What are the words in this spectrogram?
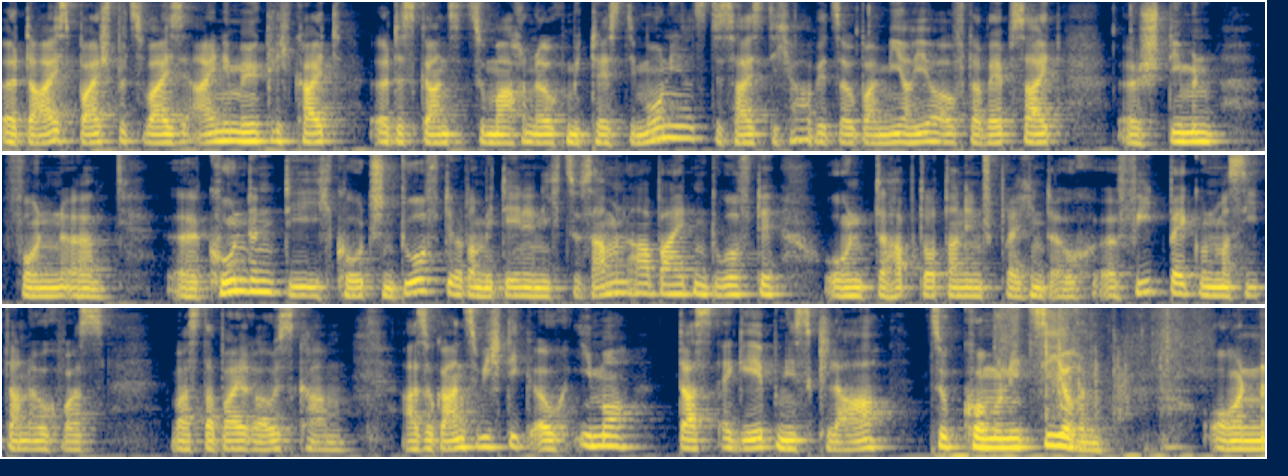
Äh, da ist beispielsweise eine Möglichkeit, äh, das Ganze zu machen, auch mit Testimonials. Das heißt, ich habe jetzt auch bei mir hier auf der Website äh, Stimmen von Kunden, die ich coachen durfte oder mit denen ich zusammenarbeiten durfte und habe dort dann entsprechend auch Feedback und man sieht dann auch, was, was dabei rauskam. Also ganz wichtig, auch immer das Ergebnis klar zu kommunizieren. Und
